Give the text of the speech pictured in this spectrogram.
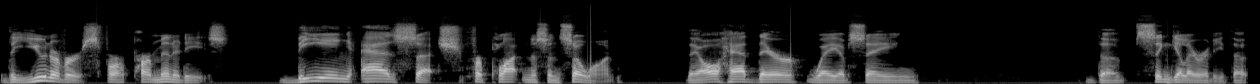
the universe for Parmenides, being as such for Plotinus and so on. They all had their way of saying the singularity, the,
